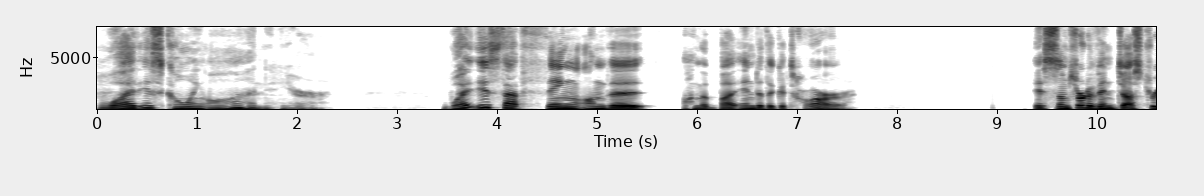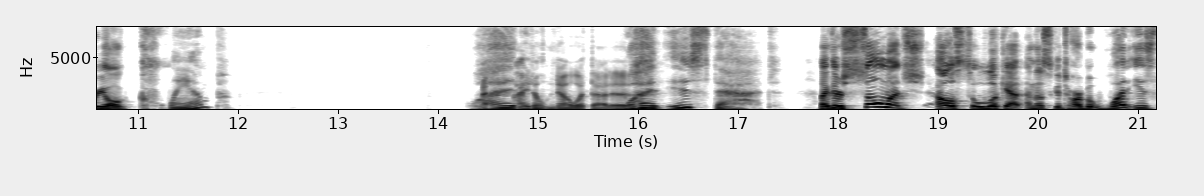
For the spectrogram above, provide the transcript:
what is going on here? What is that thing on the on the butt end of the guitar? Is some sort of industrial clamp? What? I don't know what that is. What is that? Like, there's so much else to look at on this guitar, but what is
